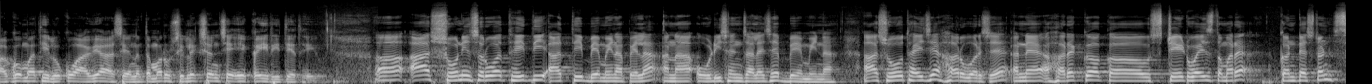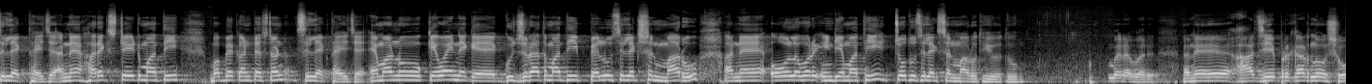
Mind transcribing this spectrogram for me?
ભાગોમાંથી લોકો આવ્યા હશે અને તમારું સિલેક્શન છે એ કઈ રીતે થયું? આ શોની શરૂઆત થઈ હતી આજથી બે મહિના પહેલાં અને આ ઓડિશન ચાલે છે બે મહિના. આ શો થાય છે હર વર્ષે અને હરેક સ્ટેટ વાઇઝ તમારે કન્ટેસ્ટન્ટ સિલેક્ટ થાય છે અને હરેક સ્ટેટમાંથી બબે કન્ટેસ્ટન્ટ સિલેક્ટ થાય છે. એમાંનું કહેવાય ને કે ગુજરાતમાંથી પહેલું સિલેક્શન મારું અને ઓલ ઓવર ઇન્ડિયામાંથી ચોથું સિલેક્શન મારું થયું હતું. બરાબર. અને આ જે પ્રકારનો શો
